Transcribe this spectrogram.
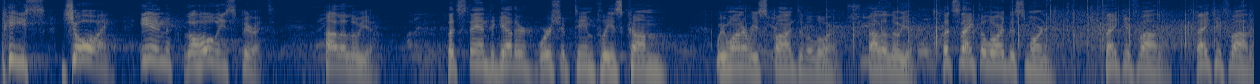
peace, joy in the Holy Spirit. Hallelujah. Let's stand together. Worship team, please come. We want to respond to the Lord. Hallelujah. Let's thank the Lord this morning. Thank you, Father. Thank you, Father.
